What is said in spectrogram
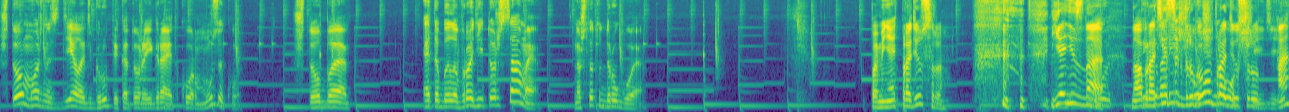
Что можно сделать группе, которая играет кор-музыку, чтобы это было вроде и то же самое, но что-то другое. Поменять продюсера? Я не знаю. Ну, Но ты обратиться к другому продюсеру. общие. А?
